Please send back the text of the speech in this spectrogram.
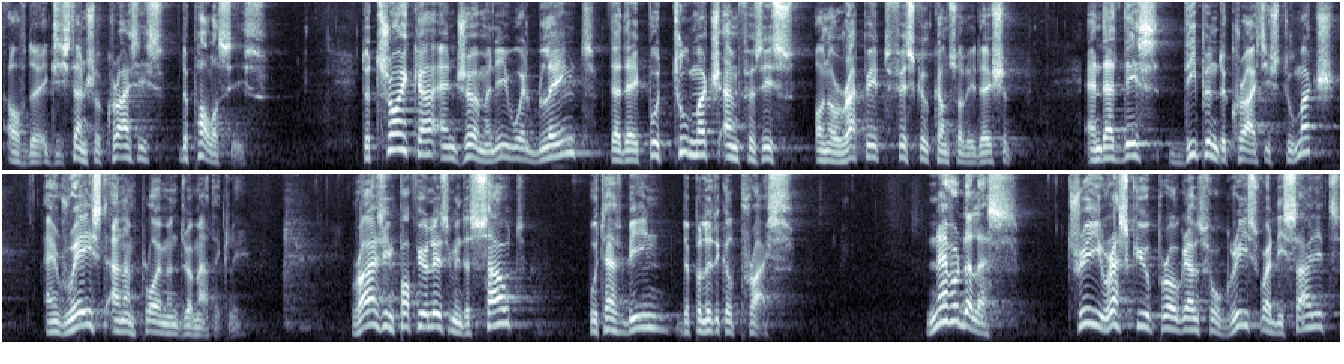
of the existential crisis, the policies. The Troika and Germany were blamed that they put too much emphasis on a rapid fiscal consolidation and that this deepened the crisis too much and raised unemployment dramatically. Rising populism in the South would have been the political price. Nevertheless, three rescue programs for Greece were decided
